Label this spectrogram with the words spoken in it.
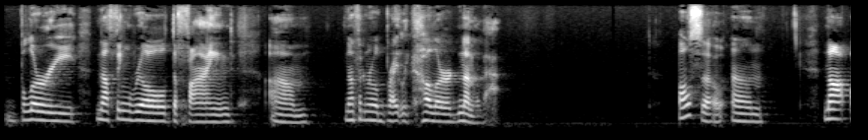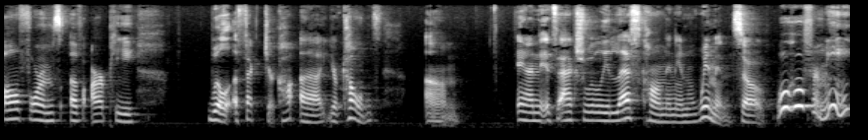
blurry, nothing real defined, um, nothing real brightly colored, none of that. Also, um, not all forms of RP will affect your uh, your cones, um, and it's actually less common in women. So, woohoo for me!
